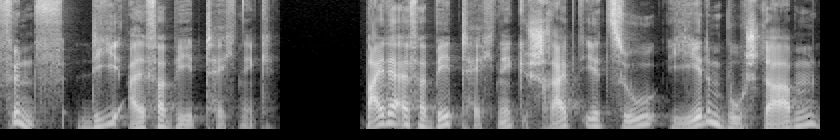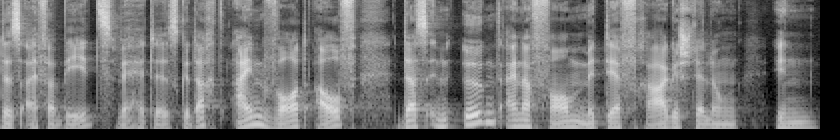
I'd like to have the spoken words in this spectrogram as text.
5. Die Alphabettechnik. Bei der Alphabettechnik schreibt ihr zu jedem Buchstaben des Alphabets, wer hätte es gedacht, ein Wort auf, das in irgendeiner Form mit der Fragestellung in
